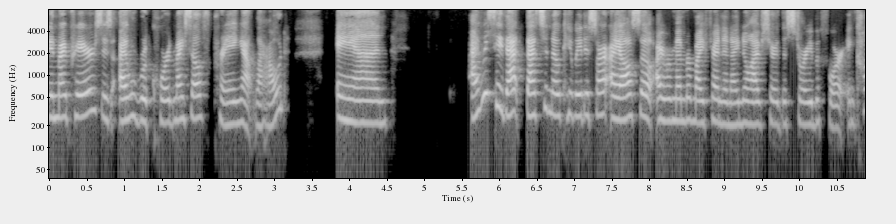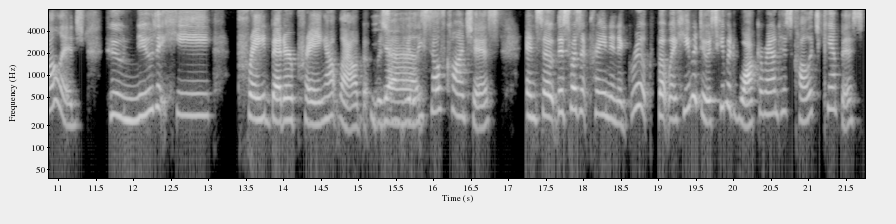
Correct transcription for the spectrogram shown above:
in my prayers. Is I will record myself praying out loud, and I would say that that's an okay way to start. I also I remember my friend, and I know I've shared this story before in college, who knew that he prayed better praying out loud, but was yes. really self conscious. And so this wasn't praying in a group, but what he would do is he would walk around his college campus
